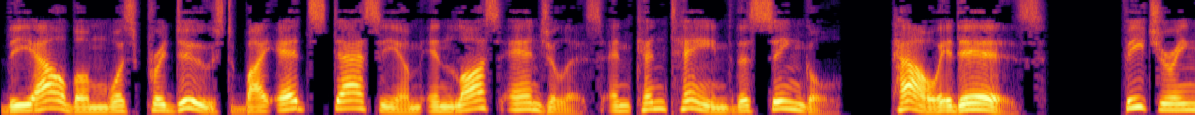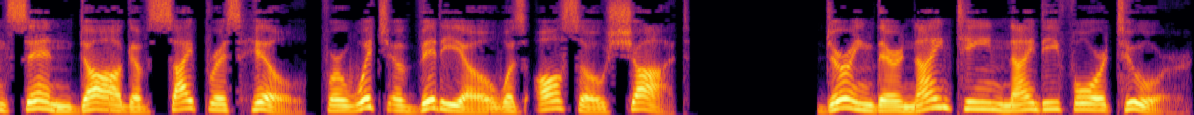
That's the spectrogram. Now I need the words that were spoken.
The album was produced by Ed Stasium in Los Angeles and contained the single, How It Is, featuring Sen Dog of Cypress Hill, for which a video was also shot. During their 1994 tour,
